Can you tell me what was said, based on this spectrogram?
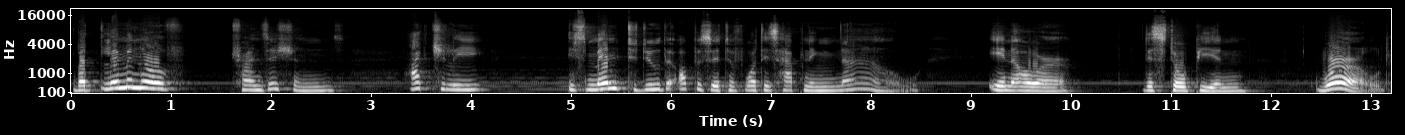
But liminal transitions actually is meant to do the opposite of what is happening now in our dystopian world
